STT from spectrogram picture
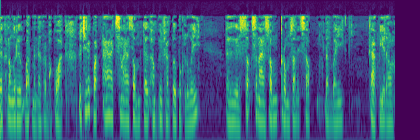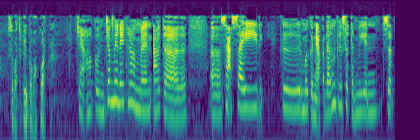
នៅក្នុងរឿងបាត់បណ្ដឹងរបស់គាត់ដូច្នេះគាត់អាចស្នើសុំទៅអង្គភាព chamber ពុកលួយអឺស្នើសុំក្រមសន្តិសុខដើម្បីការពារដល់សុខភាពរបស់គាត់ចាអរគុណចាំមានន័យថាមិនមែនឲ្យតែសាក់សីគឺមួយគណៈប្តឹងគឺសិទ្ធតែមានសិទ្ធ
